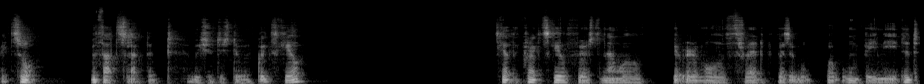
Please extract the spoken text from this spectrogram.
Right, so with that selected, we should just do a quick scale. Let's get the correct scale first and then we'll get rid of all the thread because it, will, it won't be needed.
